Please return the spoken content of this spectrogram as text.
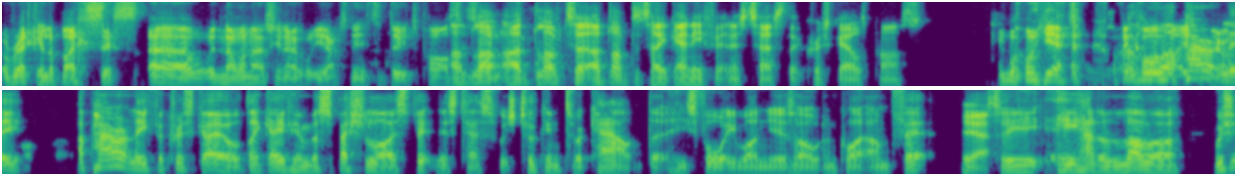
a regular basis uh, when no one actually knows what you actually need to do to pass. I'd love, I'd love to, I'd love to take any fitness test that Chris Gayle's pass. Well, yeah. I think I well, apparently, apparently for Chris Gayle, they gave him a specialised fitness test which took into account that he's 41 years old and quite unfit. Yeah. So he, he had a lower, which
